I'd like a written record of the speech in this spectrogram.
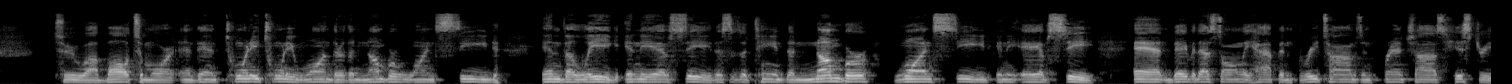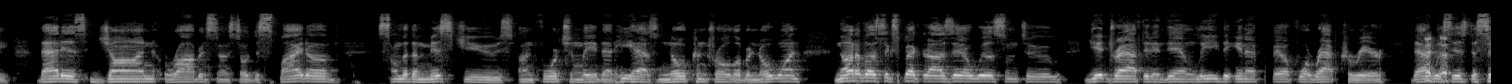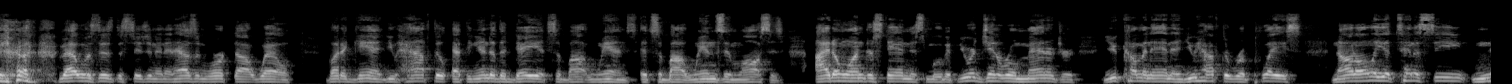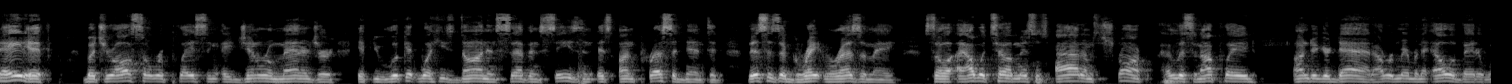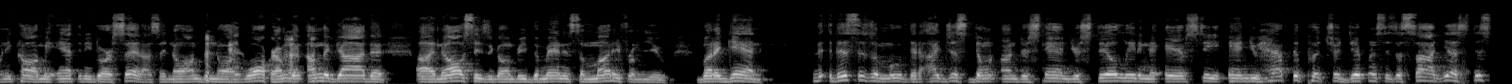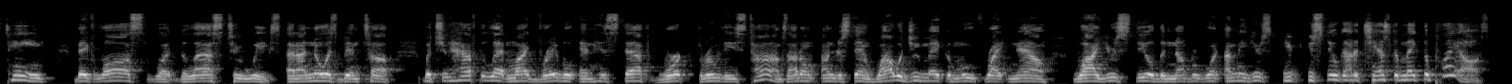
to uh, Baltimore. And then 2021, they're the number one seed in the league in the AFC. This is a team, the number one seed in the AFC. And David, that's only happened three times in franchise history. That is Jon Robinson. So despite of some of the miscues, unfortunately, that he has no control over. No one, none of us expected Isaiah Wilson to get drafted and then leave the NFL for a rap career. That was his decision. that was his decision, and it hasn't worked out well. But again, you have to, at the end of the day, it's about wins. It's about wins and losses. I don't understand this move. If you're a general manager, you coming in and you have to replace not only a Tennessee native, but you're also replacing a general manager. If you look at what he's done in seven seasons, it's unprecedented. This is a great resume. So I would tell Mrs. Adams Strong, hey, listen, I played under your dad. I remember in the elevator when he called me Anthony Dorsett. I said, "No, I'm Denard Walker. I'm the, I'm the guy that uh, in the offseason going to be demanding some money from you." But again, th- this is a move that I just don't understand. You're still leading the AFC, and you have to put your differences aside. Yes, this team they've lost what the last two weeks, and I know it's been tough but you have to let Mike Vrabel and his staff work through these times. I don't understand why would you make a move right now while you're still the number one. I mean, you you, you still got a chance to make the playoffs.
